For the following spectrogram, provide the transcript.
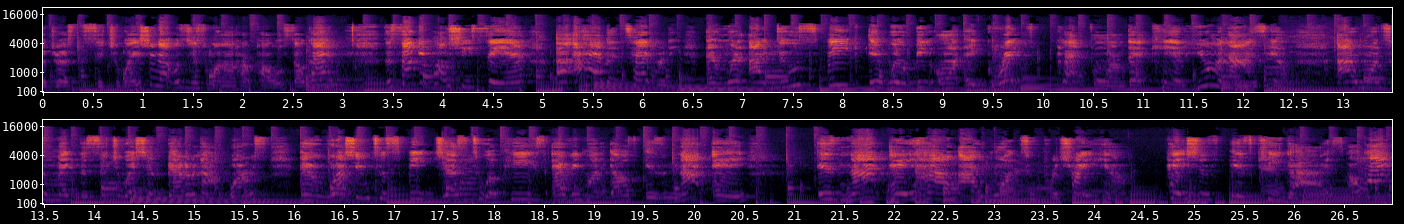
address the situation. That was just one of her posts, okay? The second post she said, uh, I have integrity, and when I do speak, it will be on a great platform that can humanize him. I want to make the situation better, not worse. And rushing to speak just to appease everyone else is not a is not a how I want to portray him. Patience is key, guys. Okay?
